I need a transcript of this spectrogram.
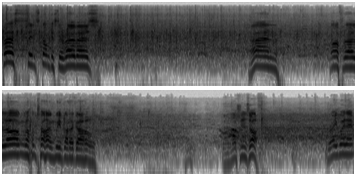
First since Doncaster Rovers. And after a long, long time, we've got a goal. And Washington's off. Ray with him.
